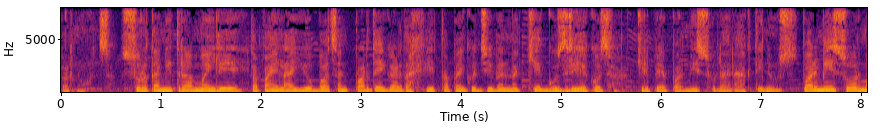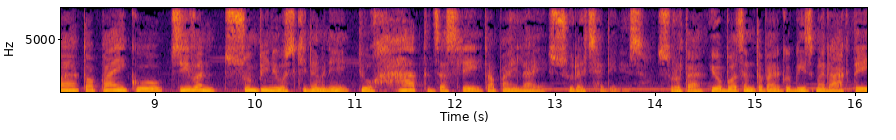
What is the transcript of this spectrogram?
गर्नुहुन्छ। श्रोता मित्र मैले तपाईँलाई यो वचन पढ्दै गर्दाखेरि तपाईँको जीवनमा के गुज्रिएको छ? कृपया परमेश्वरलाई राखिदिनुहोस्। परमेश्वरमा तपाईँको जीवन सुम्पिनुहोस् किनभने त्यो हात जसले तपाईँलाई सुरक्षा दिनेछ। श्रोता यो वचन तपाईँहरूको बीचमा राख्दै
